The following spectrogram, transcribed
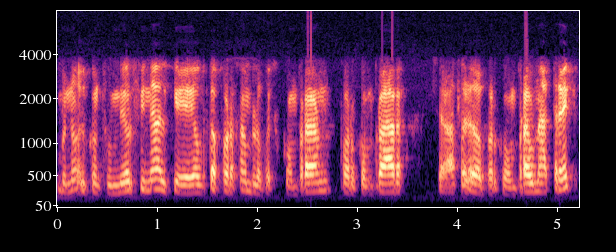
bueno, el consumidor final que opta, por ejemplo, pues comprar por comprar Segafredo o por comprar una Trek,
